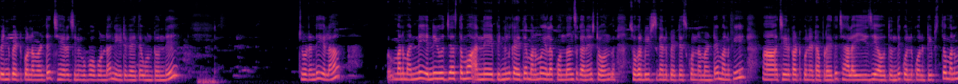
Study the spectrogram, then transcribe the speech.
పిన్ పెట్టుకున్నామంటే చీర చినిగిపోకుండా నీట్గా అయితే ఉంటుంది. చూడండి ఇలా మనం అన్ని ఎన్ని యూజ్ చేస్తామో అన్ని పిన్నులకి అయితే మనము ఇలా కుందన్స్ కానీ స్టోన్స్ షుగర్ బీట్స్ కానీ పెట్టేసుకున్నామంటే మనకి చీర కట్టుకునేటప్పుడు అయితే చాలా ఈజీ అవుతుంది. కొన్ని కొన్ని టిప్స్తో మనం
